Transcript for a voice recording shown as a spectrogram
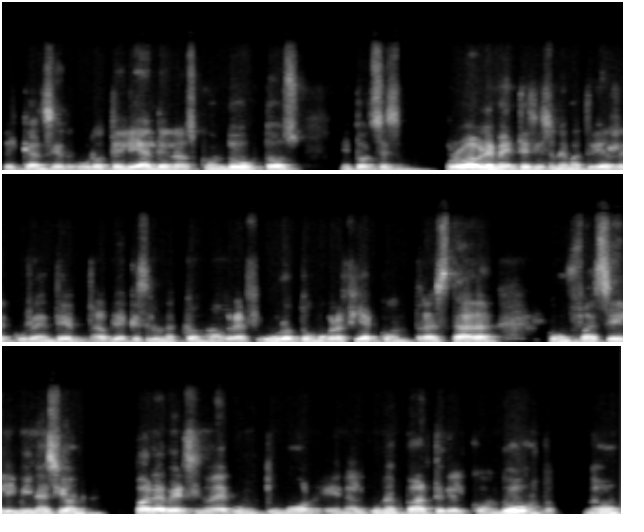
el cáncer urotelial de los conductos entonces, probablemente si es una hematuria recurrente, habría que hacer una tomografía, urotomografía contrastada con fase de eliminación para ver si no hay algún tumor en alguna parte del conducto, ¿no?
